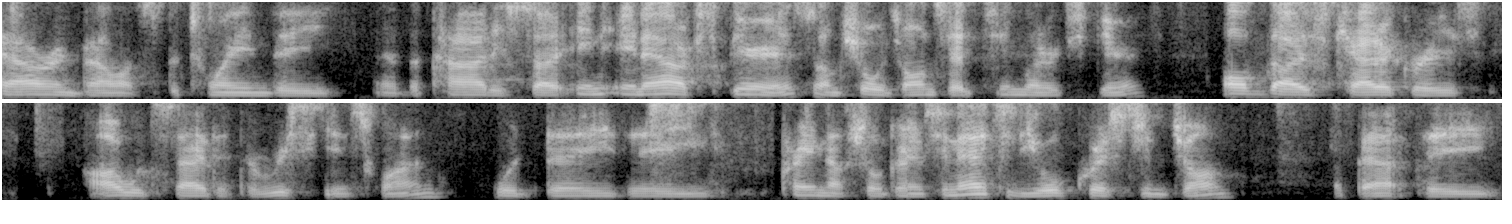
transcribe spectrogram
power imbalance between the uh, the parties. So in, in our experience, I'm sure John's had similar experience, of those categories, I would say that the riskiest one would be the prenuptial agreements. In answer to your question, John, about the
